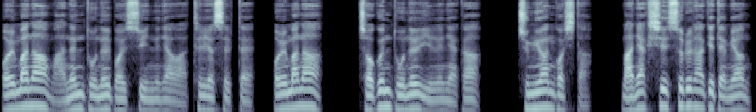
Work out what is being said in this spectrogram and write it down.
얼마나 많은 돈을 벌 수 있느냐와 틀렸을 때 얼마나 적은 돈을 잃느냐가 중요한 것이다. 만약 실수를 하게 되면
